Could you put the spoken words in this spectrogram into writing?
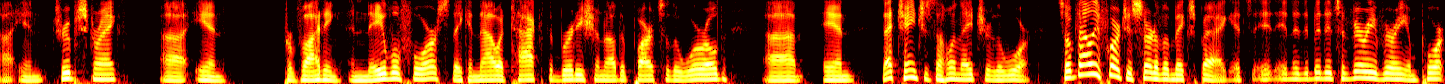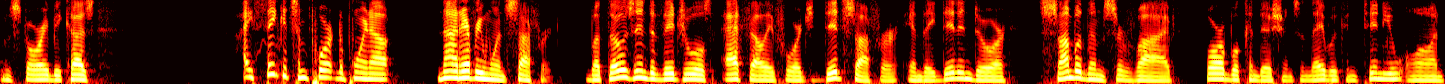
uh, in troop strength, uh, in providing a naval force. They can now attack the British in other parts of the world, uh, and that changes the whole nature of the war. So Valley Forge is sort of a mixed bag. It's it, it, but it's a very very important story because I think it's important to point out not everyone suffered. But those individuals at Valley Forge did suffer and they did endure. Some of them survived horrible conditions and they would continue on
